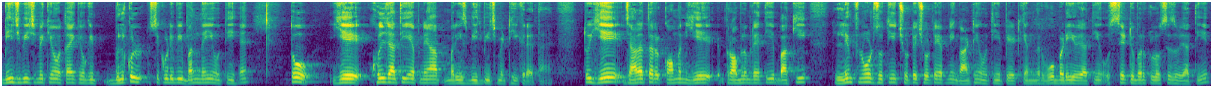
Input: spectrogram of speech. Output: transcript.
बीच बीच में क्यों होता है? क्योंकि बिल्कुल सिकुड़ी भी बंद नहीं होती है तो ये खुल जाती है अपने आप, मरीज़ बीच बीच में ठीक रहता है। तो ये ज़्यादातर कॉमन ये प्रॉब्लम रहती है। बाकी लिम्फ नोड्स होती हैं छोटे छोटे अपनी गांठें होती हैं पेट के अंदर, वो बड़ी हो जाती हैं, उससे ट्यूबरकुलोसिस हो जाती है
